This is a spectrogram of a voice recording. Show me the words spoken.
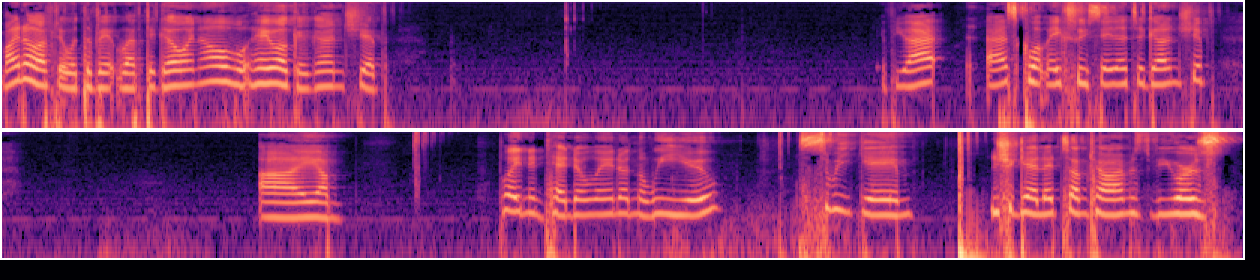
Might have left it with a bit left to go, and oh, hey look, a gunship. If you ask what makes me say that's a gunship, I um played Nintendo Land on the Wii U. Sweet game. You should get it sometimes, viewers.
